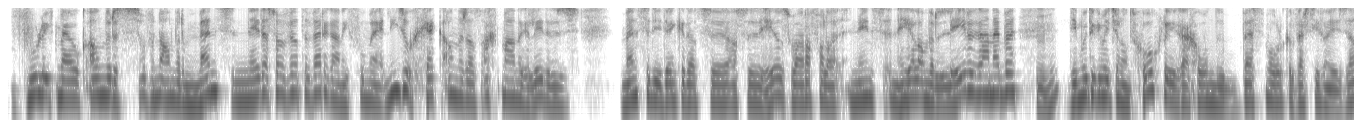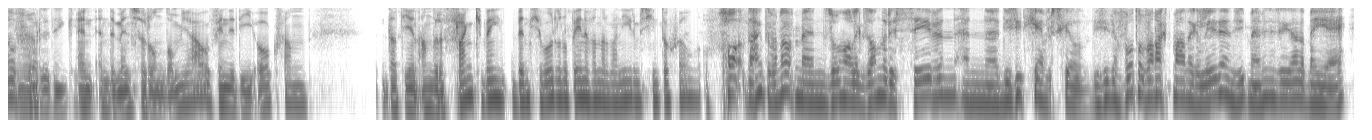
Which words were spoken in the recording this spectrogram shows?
Voel ik mij ook anders of een ander mens? Nee, dat zou veel te ver gaan. Ik voel mij niet zo gek anders dan acht maanden geleden. Dus mensen die denken dat ze, als ze heel zwaar afvallen, ineens een heel ander leven gaan hebben, die moet ik een beetje ontgoochelen. Je gaat gewoon de best mogelijke versie van jezelf worden, denk ik. En, en de mensen rondom jou, vinden die ook van dat je een andere Frank ben- bent geworden op een of andere manier misschien toch wel? Of, Goh, dat hangt er vanaf. Mijn zoon Alexander is zeven en eh, die ziet geen verschil. Die ziet een foto van acht maanden geleden en ziet mij nu en zegt, ja, dat ben jij.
